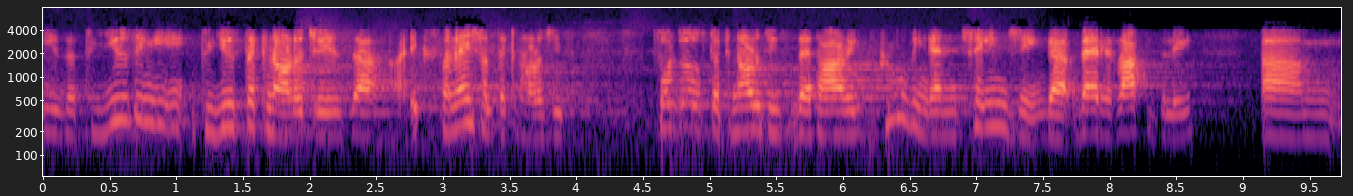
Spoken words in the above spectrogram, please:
is to, using, to use technologies, uh, exponential technologies, for those technologies that are improving and changing uh, very rapidly, um,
